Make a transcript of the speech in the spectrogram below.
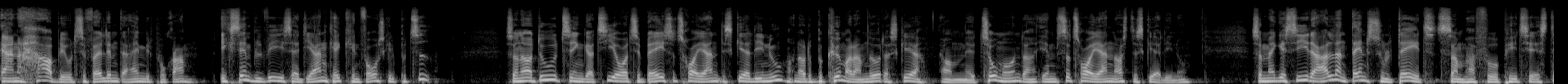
er en aha-oplevelse for alle dem, der er i mit program. Eksempelvis, at hjernen kan ikke kende forskel på tid. Så når du tænker 10 år tilbage, så tror hjernen, det sker lige nu. Og når du bekymrer dig om noget, der sker om øh, to måneder, jamen, så tror hjernen også, det sker lige nu. Så man kan sige, at der er aldrig en dansk soldat, som har fået PTSD,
